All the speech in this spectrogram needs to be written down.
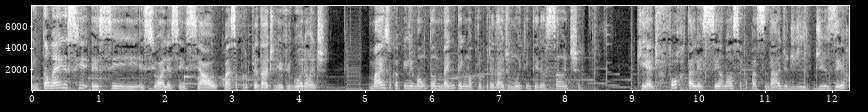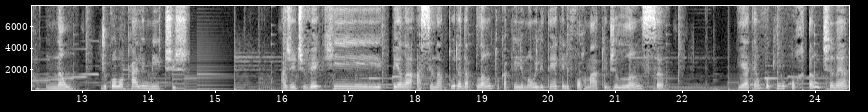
Então é esse esse esse óleo essencial com essa propriedade revigorante, mas o capim-limão também tem uma propriedade muito interessante, que é de fortalecer a nossa capacidade de dizer não, de colocar limites a gente vê que pela assinatura da planta, o capim-limão ele tem aquele formato de lança e é até um pouquinho cortante, né?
